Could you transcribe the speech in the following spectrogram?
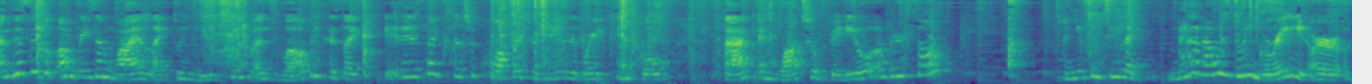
and this is a reason why I like doing YouTube as well because like it is like such a cool opportunity where you can go back and watch a video of yourself and you can see like man, I was doing great or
